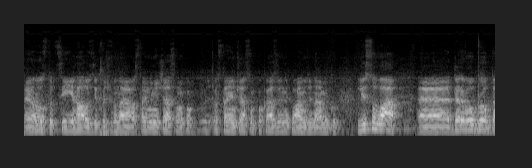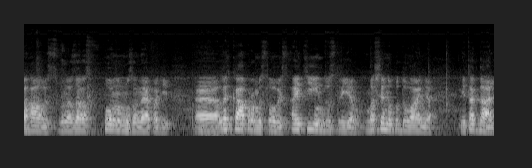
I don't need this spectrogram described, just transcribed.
е, розвиток цієї галузі, хоч вона останнім часом останнім часом показує непогану динаміку. Лісова е, деревообробна галузь, вона зараз в повному занепаді. Легка промисловість, it індустрія машинобудування і так далі.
